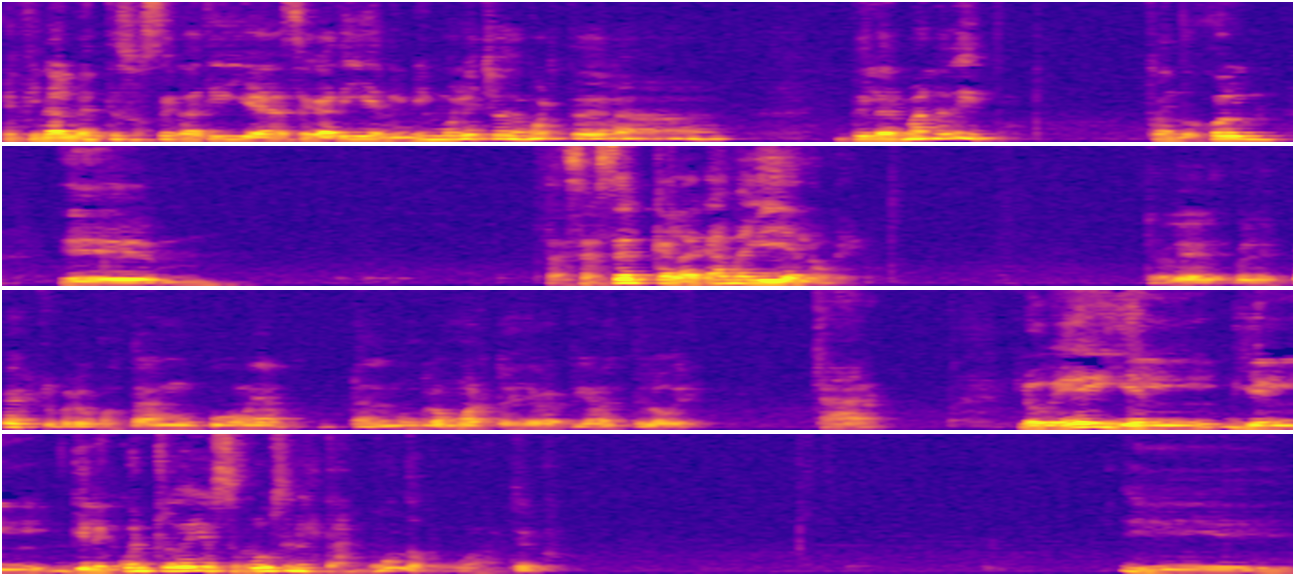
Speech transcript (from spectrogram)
y finalmente eso se gatilla, se gatilla en el mismo lecho de muerte de la, de la hermana Edith. Cuando Holm eh, se acerca a la cama y ella lo ve. ve el, espectro, pero como está un poco está en el mundo de los muertos, ella prácticamente lo ve. Claro. Lo ve y el, y el, y el encuentro de ellos se produce en el transmundo. Sí. Y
